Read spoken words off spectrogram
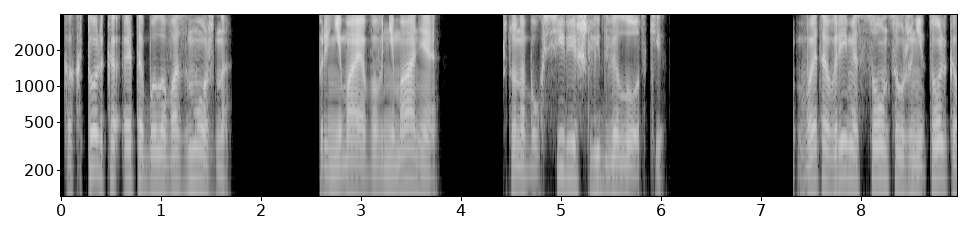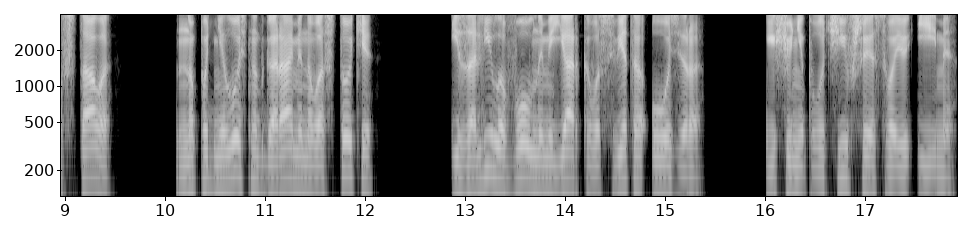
как только это было возможно, принимая во внимание, что на буксире шли две лодки. В это время солнце уже не только встало, но поднялось над горами на востоке и залило волнами яркого света озеро, еще не получившее свое имя.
